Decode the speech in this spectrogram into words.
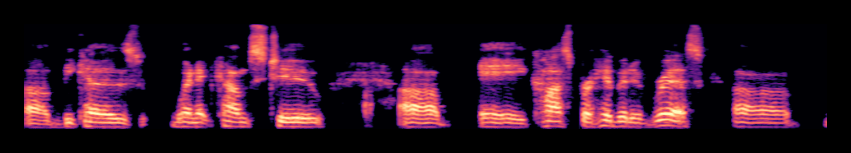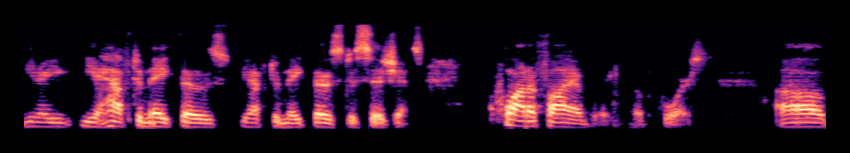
uh, because when it comes to uh, a cost prohibitive risk, uh, you know, you, you, have to make those you have to make those decisions quantifiably, of course. Uh,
